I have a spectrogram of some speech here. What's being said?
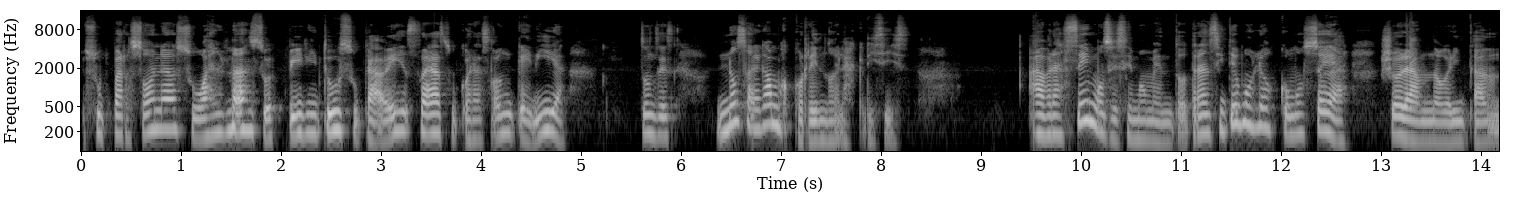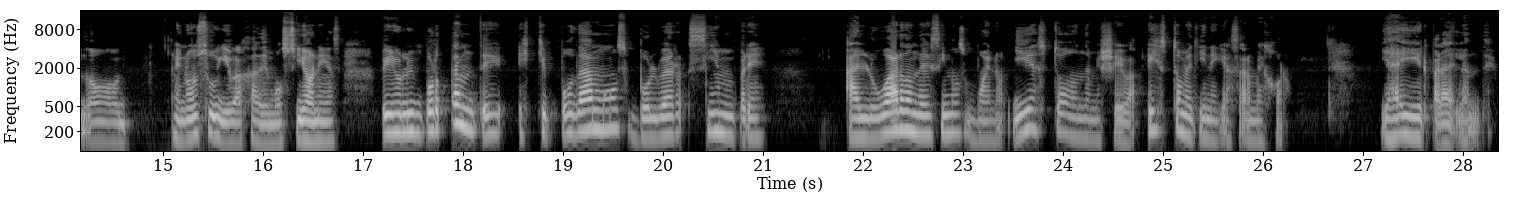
su persona, su alma, su espíritu, su cabeza, su corazón quería. Entonces, no salgamos corriendo de las crisis. Abracemos ese momento, transitémoslo como sea, llorando, gritando, en un sub y baja de emociones, pero lo importante es que podamos volver siempre al lugar donde decimos, bueno, ¿y esto a dónde me lleva? Esto me tiene que hacer mejor. Y ahí ir para adelante.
